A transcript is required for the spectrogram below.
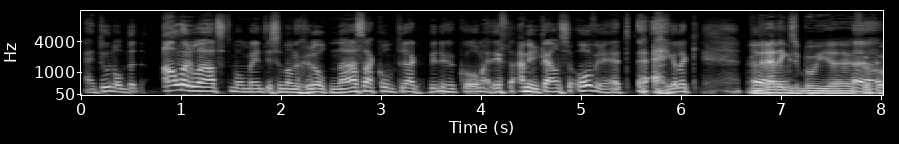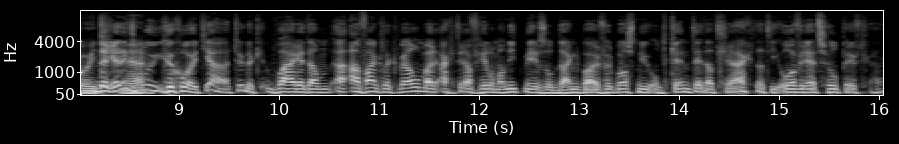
En toen op het allerlaatste moment is er dan een groot NASA-contract binnengekomen. En heeft de Amerikaanse overheid eigenlijk... Een uh, reddingsboei uh, gegooid de reddingsboei ja. gegooid, ja, natuurlijk. Waar hij dan uh, aanvankelijk wel, maar achteraf helemaal niet meer zo dankbaar voor was. Nu ontkent hij dat graag, dat hij overheidshulp heeft gehad.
